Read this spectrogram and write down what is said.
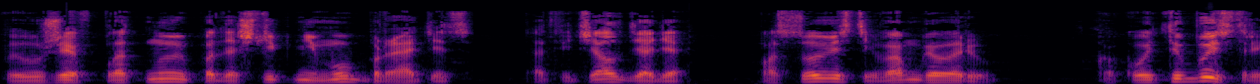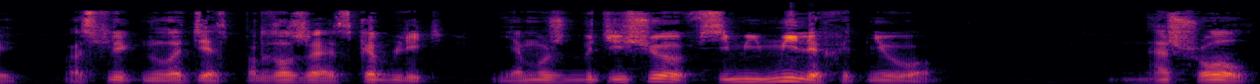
«Вы уже вплотную подошли к нему, братец», – отвечал дядя, по совести вам говорю. Какой ты быстрый, воскликнул отец, продолжая скоблить. Я, может быть, еще в семи милях от него. Нашел,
